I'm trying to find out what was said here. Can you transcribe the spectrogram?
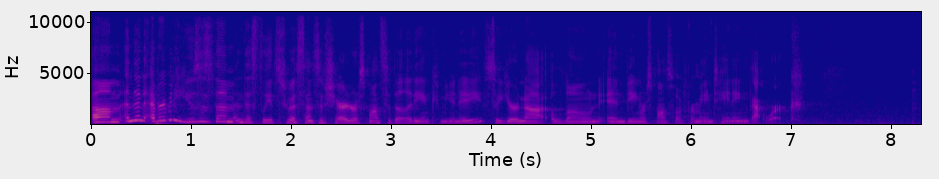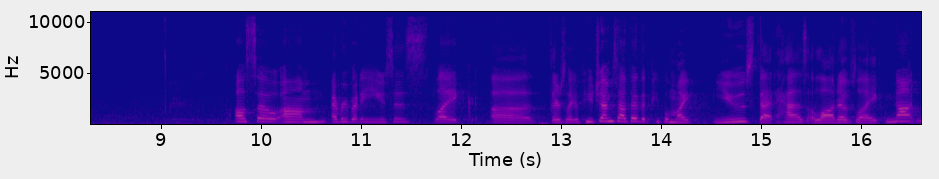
Um, and then everybody uses them, and this leads to a sense of shared responsibility and community. So you're not alone in being responsible for maintaining that work. Also, um, everybody uses like uh, there's like a few gems out there that people might use that has a lot of like not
